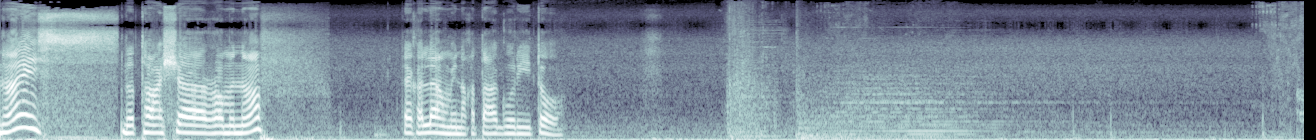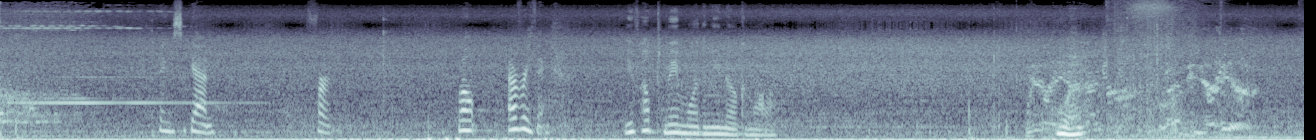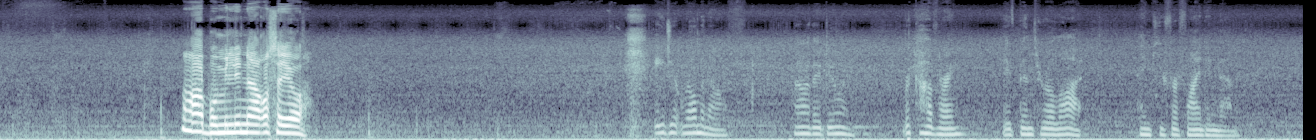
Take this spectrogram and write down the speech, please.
Nice! Natasha Romanoff. Teka lang, may nakatago rito. Thanks again. For. Well, everything. You've helped me more than you know, Kamala. Ah, bumili na ako sa'yo. Agent Romanov. How are they doing? Recovering. They've been through a lot. Thank you for finding them.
